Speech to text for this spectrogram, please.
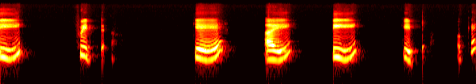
T fit K I T kit okay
